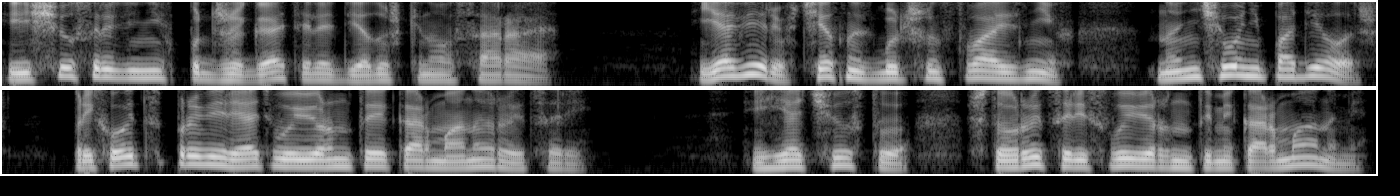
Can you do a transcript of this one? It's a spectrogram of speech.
и ищу среди них поджигателя дедушкиного сарая. Я верю в честность большинства из них, но ничего не поделаешь. Приходится проверять вывернутые карманы рыцарей. И я чувствую, что рыцари с вывернутыми карманами,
